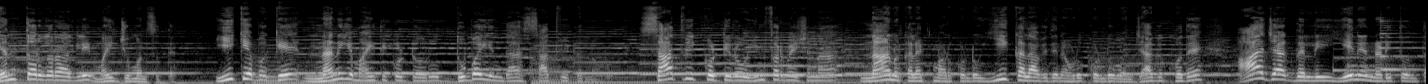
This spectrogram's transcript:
ಎಂಥವ್ರಿಗರಾಗ್ಲಿ ಮೈ ಜುಮ್ ಅನ್ಸುತ್ತೆ ಈಕೆ ಬಗ್ಗೆ ನನಗೆ ಮಾಹಿತಿ ಕೊಟ್ಟವರು ದುಬೈಯಿಂದ ಸಾತ್ವಿಕ್ ಅನ್ನೋರು ಸಾತ್ವಿಕ್ ಕೊಟ್ಟಿರೋ ಇನ್ಫಾರ್ಮೇಶನ್ನ ನಾನು ಕಲೆಕ್ಟ್ ಮಾಡಿಕೊಂಡು ಈ ಕಲಾವಿದನ ಹುಡುಕೊಂಡು ಒಂದು ಜಾಗಕ್ಕೆ ಹೋದೆ. ಆ ಜಾಗದಲ್ಲಿ ಏನೇನು ನಡೀತು ಅಂತ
